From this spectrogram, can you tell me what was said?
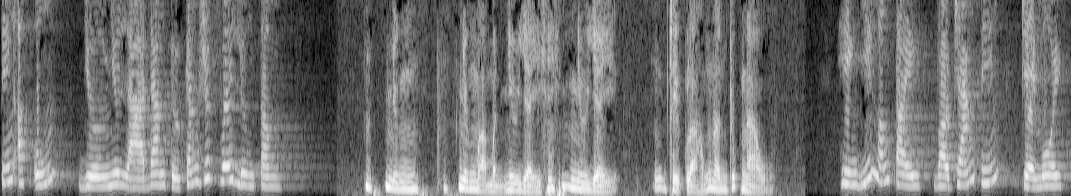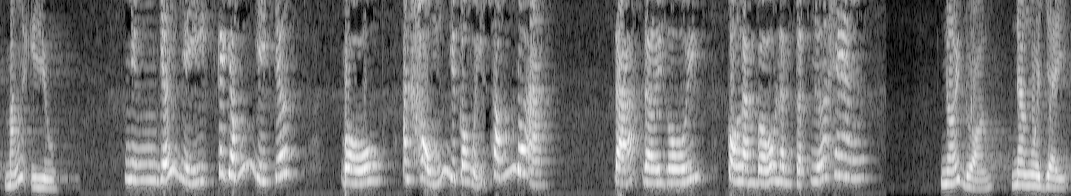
Tiếng ấp úng, dường như là đang tự cắn rứt với lương tâm. Nhưng, nhưng mà mình như vậy, như vậy, thiệt là không nên chút nào. Hiền dí ngón tay vào trán tiếng, trề môi, mắng yêu. Nhưng với gì, cái giống gì chứ? Bộ, anh hỏng như con quỷ sống đó à? Đã đời rồi, còn làm bộ làm tịch nữa hen. Nói đoạn, nàng ngồi dậy,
